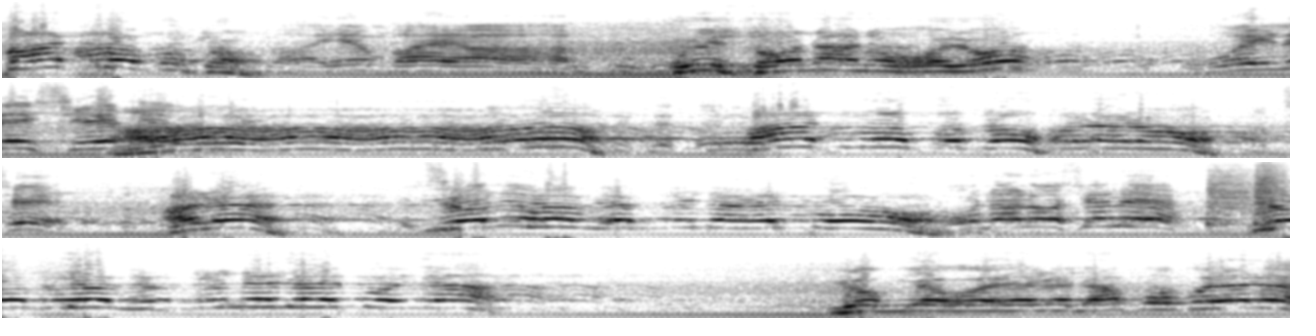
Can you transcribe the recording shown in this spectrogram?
કોઠો હા એમ ભાઈ એ સોનાનો હોય હોય લે છે. પાંચમો કોઠો સોનાનો. છે. અને યોગ્ય વ્યક્તિને આપ્યો. ઓનાનો છે ને. યોગ્ય વ્યક્તિને જ આપ્યો અહીંયા. યોગ્ય હોય એને જ આપવો પડે ને.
